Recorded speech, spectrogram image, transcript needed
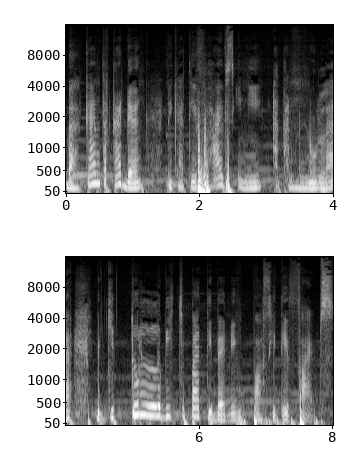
Bahkan terkadang negatif vibes ini akan menular begitu lebih cepat dibanding positive vibes.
